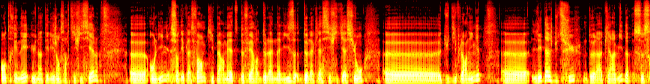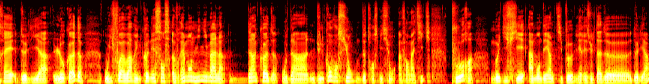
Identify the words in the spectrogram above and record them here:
entraîner une intelligence artificielle euh, en ligne sur des plateformes qui permettent de faire de l'analyse, de la classification, euh, du deep learning. Euh, L'étage du dessus de la pyramide, ce serait de l'IA low code, où il faut avoir une connaissance vraiment minimale d'un code ou d'une convention de transmission informatique pour modifier, amender un petit peu les résultats de, l'IA.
